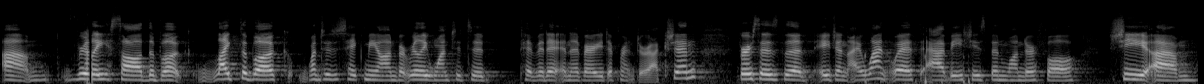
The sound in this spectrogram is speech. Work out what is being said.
um, really saw the book, liked the book, wanted to take me on, but really wanted to pivot it in a very different direction. Versus the agent I went with, Abby, she's been wonderful. She um,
